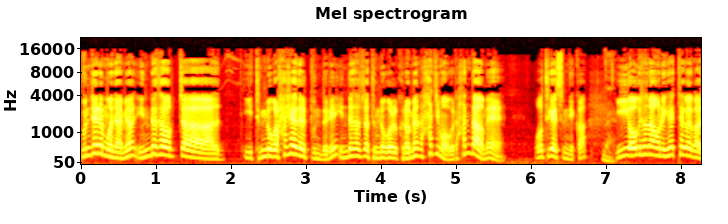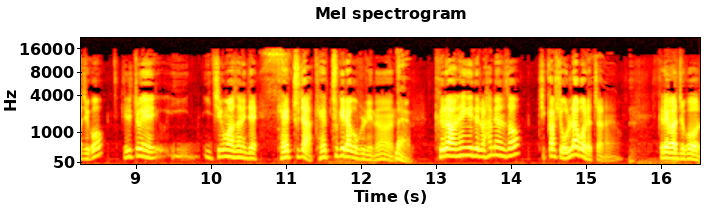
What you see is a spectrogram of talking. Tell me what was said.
문제는 뭐냐면 임대사업자 이 등록을 하셔야 될 분들이 임대사업자 등록을 그러면 하지 뭐 한 다음에 어떻게 했습니까? 네. 이 여기서 나오는 혜택을 가지고 일종의 이, 이 지금 와서는 이제 갭 투자, 갭 투기라고 불리는 네. 그러한 행위들을 하면서 집값이 올라 버렸잖아요. 그래가지고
